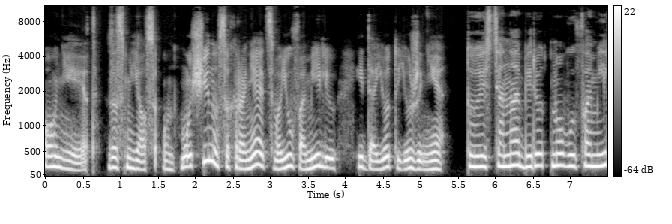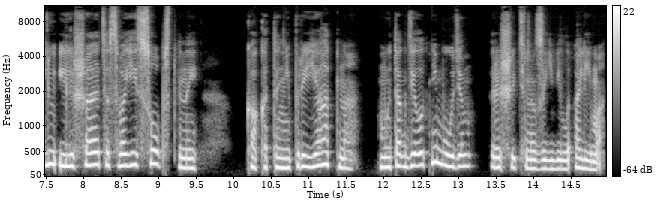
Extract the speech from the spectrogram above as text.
«О нет», — засмеялся он, — «мужчина сохраняет свою фамилию и дает ее жене». «То есть она берет новую фамилию и лишается своей собственной? Как это неприятно! Мы так делать не будем», — решительно заявила Алима.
